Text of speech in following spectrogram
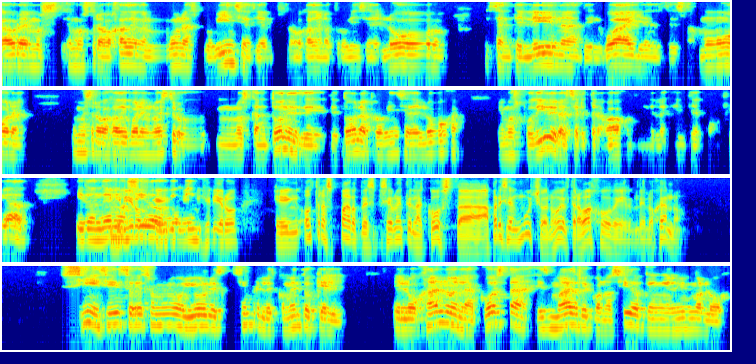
ahora hemos, hemos trabajado en algunas provincias, ya hemos trabajado en la provincia del Oro, de Santa Elena, del Guayas, de Zamora, hemos trabajado igual en, nuestro, en los cantones de, de toda la provincia de Loja, hemos podido ir a hacer trabajos donde la gente ha confiado y donde hemos ido... Eh, ingeniero, en otras partes, especialmente en la costa, aprecian mucho ¿no? el trabajo de, de Lojano. Sí, sí, eso, eso mismo yo les, siempre les comento que el, Lojano en la costa es más reconocido que en el mismo Loja,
